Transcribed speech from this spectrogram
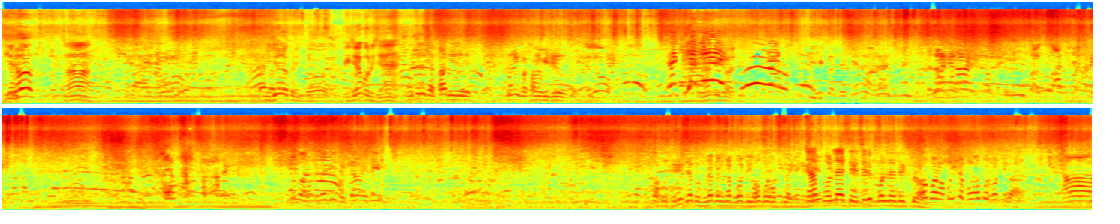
ଫିରୋଜ ହଁ ଭିଡ଼ିଓ ରେକର୍ଡିଂ ତ ଭିଡ଼ିଓ କରୁଛେ ମୋତେ ଦେଖା ଦେ ମାନେ ପଠାମ ଭିଡ଼ିଓ ସେଠି ଦେଖ ମୁଣ୍ଡା କରେ ନା ପଡି ଅବର ପଡିବା ଯାହା ପଡ଼ିଲା ସେ ସେଠି ପଡ଼ିଲା ଦେଖ ଅବର ଏଇଟା ଅବର ପଡିବା ହଁ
